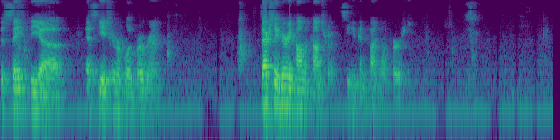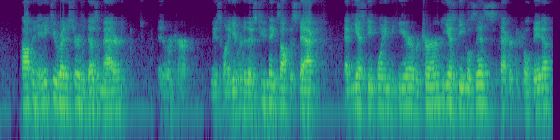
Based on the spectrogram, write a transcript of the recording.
the, the uh, SCH overflow program? It's actually a very common construct. Let's see who can find one first. Pop into any two registers, it doesn't matter, then return. We just want to get rid of those two things off the stack. Have ESP pointing to here, return, ESP equals this, attacker controlled data,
